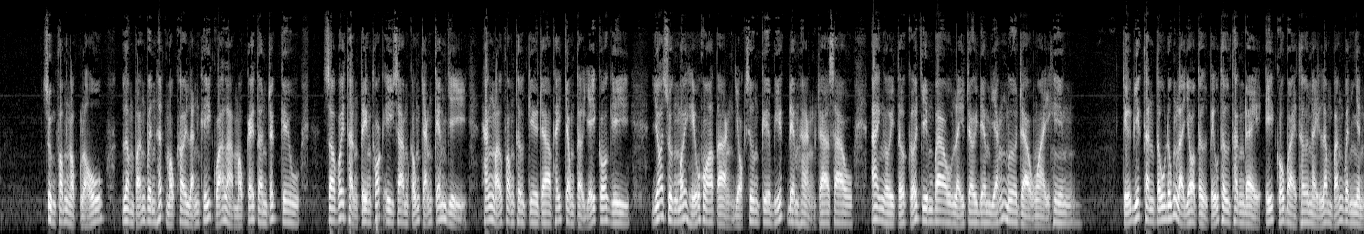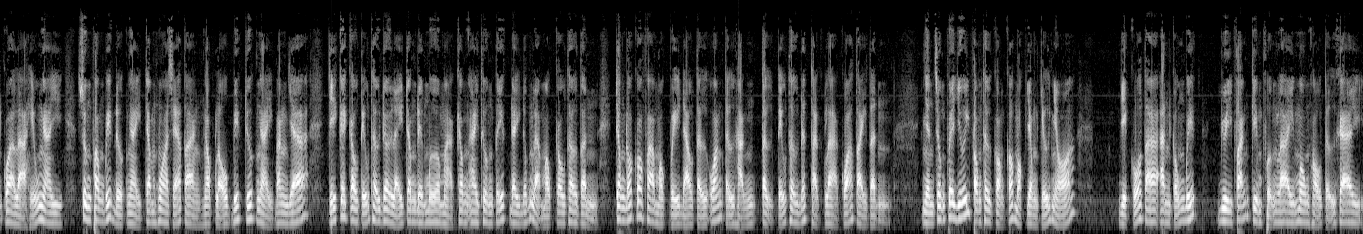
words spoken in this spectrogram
Xuân Phong Ngọc Lộ, Lâm Vãn Vinh hít một hơi lạnh khí quả là một cái tên rất kiêu. So với thần tiên thoát y sam cũng chẳng kém gì. Hắn mở phong thư kia ra thấy trong tờ giấy có ghi. Gió xuân mới hiểu hoa tàn, giọt sương kia biết đêm hàng ra sao. Ai người tựa cửa chim bao, lệ trời đêm vắng mưa rào ngoài hiên. Chữ viết thanh tú đúng là do từ tiểu thư thân đề, ý của bài thơ này Lâm Vãn Vinh nhìn qua là hiểu ngay. Xuân Phong biết được ngày trăm hoa sẽ tàn, Ngọc Lộ biết trước ngày băng giá. Chỉ cái câu tiểu thư rơi lệ trong đêm mưa mà không ai thương tiếc, đây đúng là một câu thơ tình. Trong đó có pha một vị đạo tự oán tự hận, từ tiểu thư đích thật là quá tài tình. Nhìn xuống phía dưới, phong thư còn có một dòng chữ nhỏ. Việc của ta anh cũng biết, duy phán kim phượng lai, môn hộ tử khai.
